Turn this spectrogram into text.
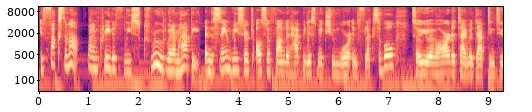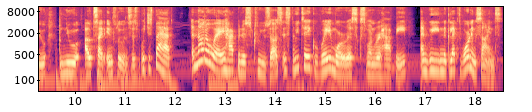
It fucks them up. I'm creatively screwed when I'm happy. And the same research also found that happiness makes you more inflexible. So you have a harder time adapting to new outside influences, which is bad. Another way happiness screws us is we take way more risks when we're happy and we neglect warning signs.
